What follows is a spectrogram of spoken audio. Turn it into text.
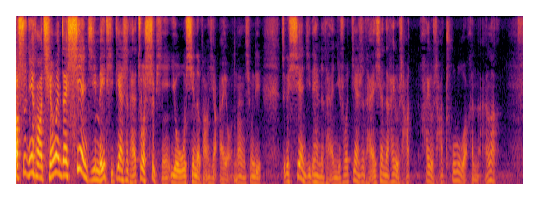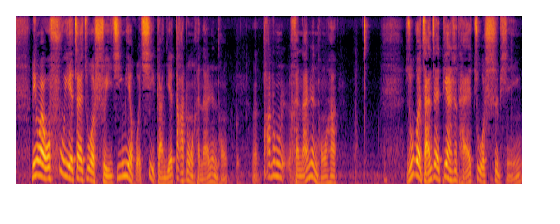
老师你好，请问在县级媒体电视台做视频有无新的方向？哎呦，那兄弟，这个县级电视台，你说电视台现在还有啥还有啥出路啊？很难了。另外，我副业在做水机灭火器，感觉大众很难认同。嗯，大众很难认同哈。如果咱在电视台做视频，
